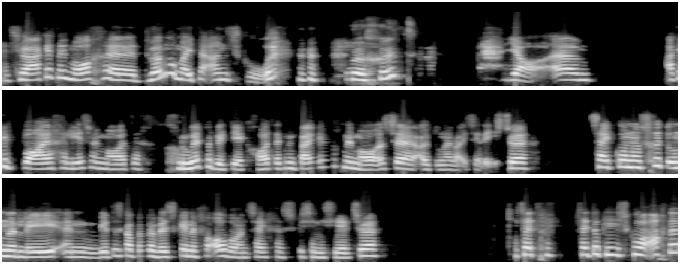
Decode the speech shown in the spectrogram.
En so ek het my ma gedwing om my te aanskool. o, goed. Ja, ehm um, ek het baie gelees my ma het 'n groot biblioteek gehad. Ek het baie my ma is 'n oud onderwyseres. So sy kon ons goed onderlê in wetenskap en wiskunde veral waarin sy gespesialiseer het. So sy het sy het ook die skool agter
